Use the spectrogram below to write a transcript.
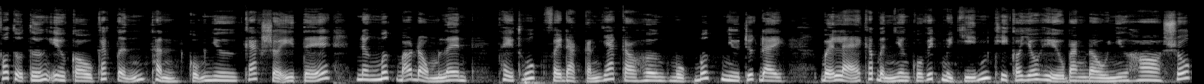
Phó Thủ tướng yêu cầu các tỉnh, thành cũng như các sở y tế nâng mức báo động lên, thầy thuốc phải đặt cảnh giác cao hơn một mức như trước đây. Bởi lẽ các bệnh nhân COVID-19 khi có dấu hiệu ban đầu như ho, sốt,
